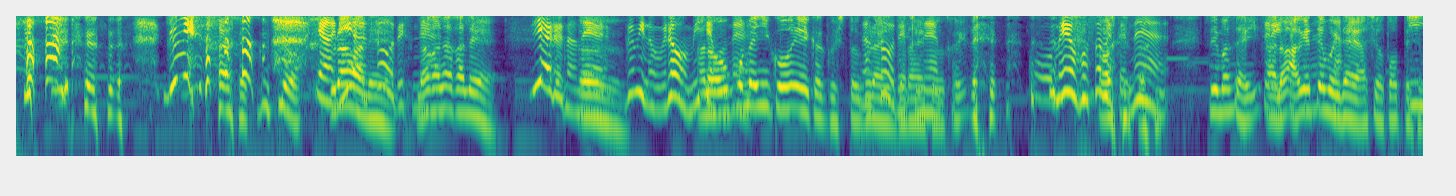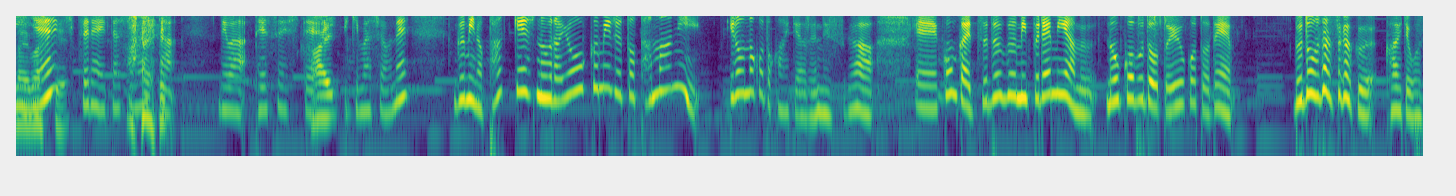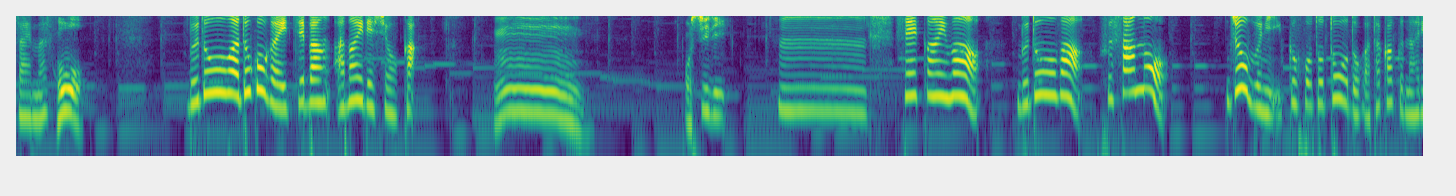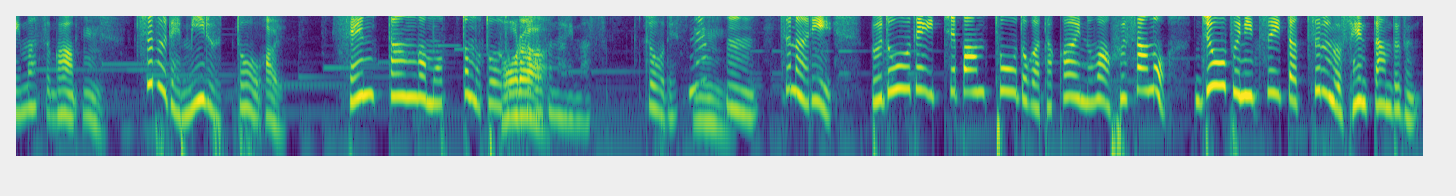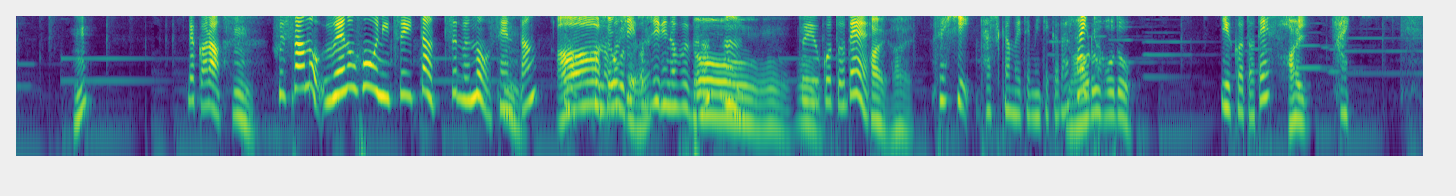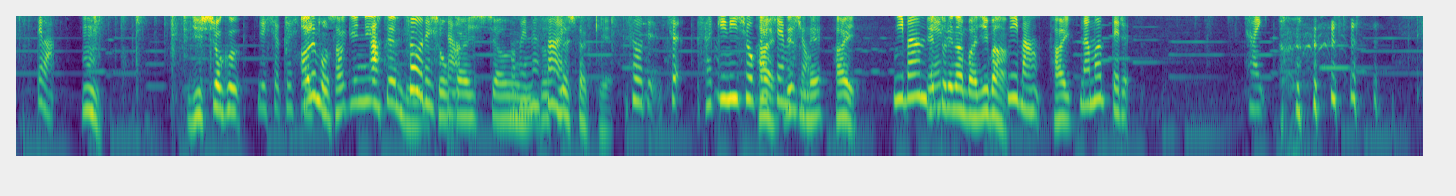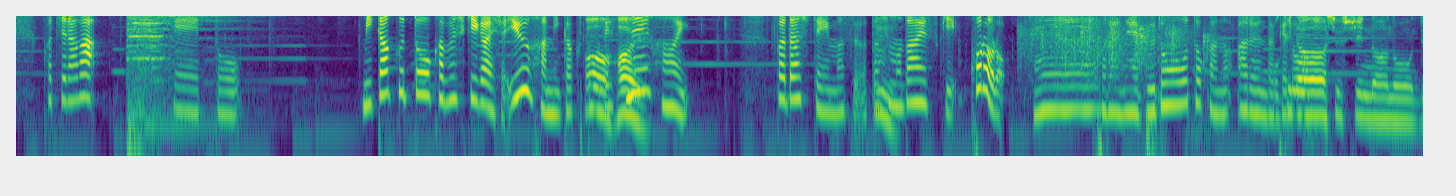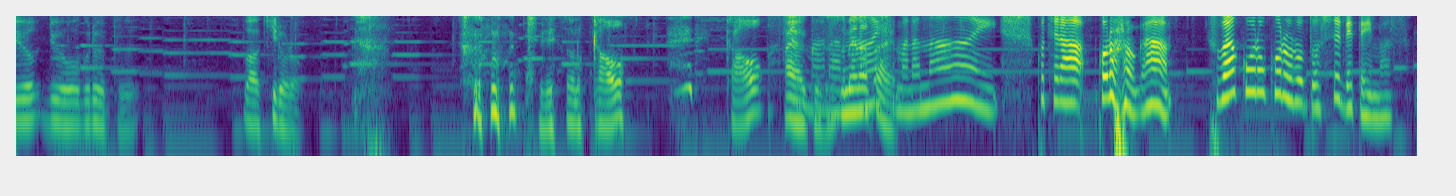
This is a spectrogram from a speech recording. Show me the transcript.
や、リアル、の裏はね、そうですね。な。かなかね、リアルなね、うん。グミの裏を見てもね、米にこう絵描く人ぐらいじゃないとあ書いて、こう目を細めてね、すいません、あの上げてもいない足を取ってしまいいいまして、ね、失礼いたしました。では訂正してはい。いきましょうね、グミのパッケージの裏よく見るとたまにいろんなこと書いてあるんですが、えー今回粒グミプレミアム濃厚ぶどうということでぶどう雑学書いてございます。ぶどうはどこが一番甘いでしょうか？うーんお尻。うーん。正解はブドウは房の上部に行くほど糖度が高くなりますがうん。粒で見るとはい。先端が最も糖度が高くなります。そうですね、ううん。んつまりブドウで一番糖度が高いのは房の上部についた粒の先端部分。んだからうん。房の上の方についた粒の先端、うん。このおしね。お尻の部分、ということで、はいはい。ぜひ確かめてみてくださと。ないるほど。いうことです。はい。では。うん。実食。実食してあでも先にあ全部そうでした。紹介しちゃう。ごめんなさい。どっちでしたっけ？そうでしゃ先に紹介しちゃいましょう、はいですね。はい。2番です。エントリーナンバー2番。2番。はい。なまってる。はい。こちらはえっ、と味覚糖株式会社ユーハ味覚糖ですね。あはい。はい、が出しています。私も大好き、コロロ。これねブドウとかのあるんだけ沖ど縄出身のあのデュオデュオグループ。はキロロ。ってその顔。顔？早く進めなさい。つまらないこちらコロロがふわコロコロロとして出ています。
